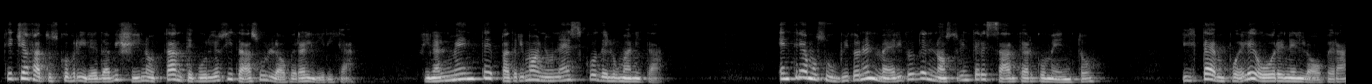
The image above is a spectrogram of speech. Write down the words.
che ci ha fatto scoprire da vicino tante curiosità sull'opera lirica finalmente patrimonio UNESCO dell'umanità. Entriamo subito nel merito del nostro interessante argomento, il tempo e le ore nell'opera.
